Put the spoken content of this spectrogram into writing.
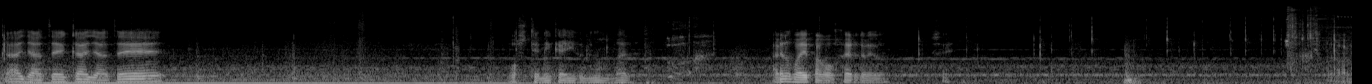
Cállate, cállate. Hostia, me he caído, menos mal. Hay algo ahí para coger, creo. Sí. Ahora.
